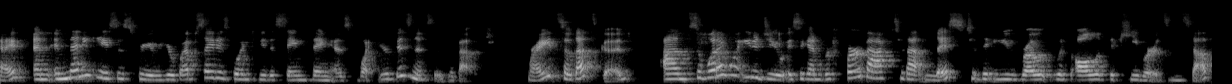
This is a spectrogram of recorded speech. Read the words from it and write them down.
Okay. And in many cases for you, your website is going to be the same thing as what your business is about, right? So that's good. Um, so what I want you to do is again, refer back to that list that you wrote with all of the keywords and stuff.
